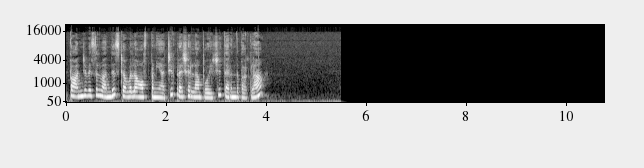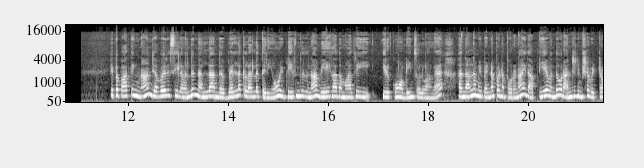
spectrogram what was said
இப்போ அஞ்சு விசில் வந்து ஸ்டவ்வெல்லாம் ஆஃப் பண்ணியாச்சு ப்ரெஷர்லாம் போயிடுச்சு திறந்து பார்க்கலாம். இப்போ பார்த்தீங்கன்னா ஜவ்வரிசியில் வந்து நல்லா அந்த வெள்ளை கலரில் தெரியும். இப்படி இருந்ததுன்னா வேகாத மாதிரி இருக்கும் அப்படின்னு சொல்லுவாங்க. அதனால நம்ம இப்போ என்ன பண்ண போகிறோம்னா இதை அப்படியே வந்து ஒரு அஞ்சு நிமிஷம் விட்டுற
